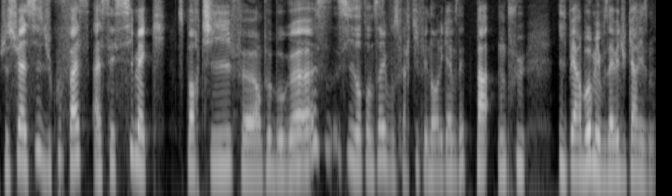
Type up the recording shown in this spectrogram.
Je suis assise du coup face à ces six mecs sportifs, euh, un peu beaux gosses. S'ils entendent ça, ils vont se faire kiffer. Non les gars, vous n'êtes pas non plus hyper beaux, mais vous avez du charisme.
